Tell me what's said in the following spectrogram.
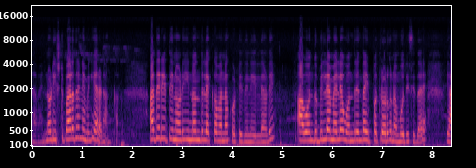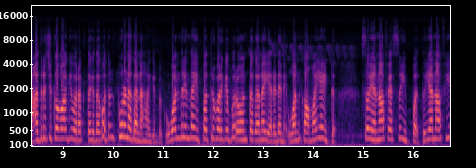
eleven ನೋಡಿ, ಇಷ್ಟು ಬಾರದ್ರೆ ನಿಮಗೆ ಎರಡು ಅಂಕ. ಅದೇ ರೀತಿ ನೋಡಿ, ಇನ್ನೊಂದು ಲೆಕ್ಕವನ್ನು ಕೊಟ್ಟಿದ್ದೀನಿ ಇಲ್ಲಿ ನೋಡಿ. ಆ ಒಂದು ಬಿಲ್ಲೆ ಮೇಲೆ ಒಂದರಿಂದ ಇಪ್ಪತ್ತರವರೆಗೂ ನಮೂದಿಸಿದ್ದಾರೆ. ಯಾದೃಚ್ಛಿಕವಾಗಿ ಹೊರಗೆ ತೆಗೆದಾಗ ಅದೊಂದು ಪೂರ್ಣ ಘನ ಆಗಿರಬೇಕು. ಒಂದರಿಂದ ಇಪ್ಪತ್ತರವರೆಗೆ ಬರುವಂಥ ಘನ ಎರಡನೇ one comma eight so n of s ಇಪ್ಪತ್ತು n of e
